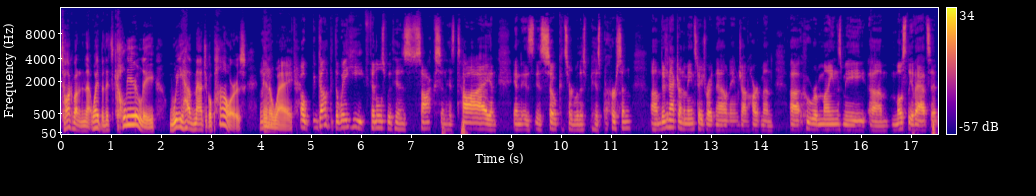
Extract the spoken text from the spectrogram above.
talk about it in that way, but it's clearly we have magical powers in a Mhm. way. Oh, Gump, the way he fiddles with his socks and his tie and, and is, is so concerned with his, his person. Um, there's an actor on the main stage right now named John Hartman uh, who reminds me um, mostly of Adsit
